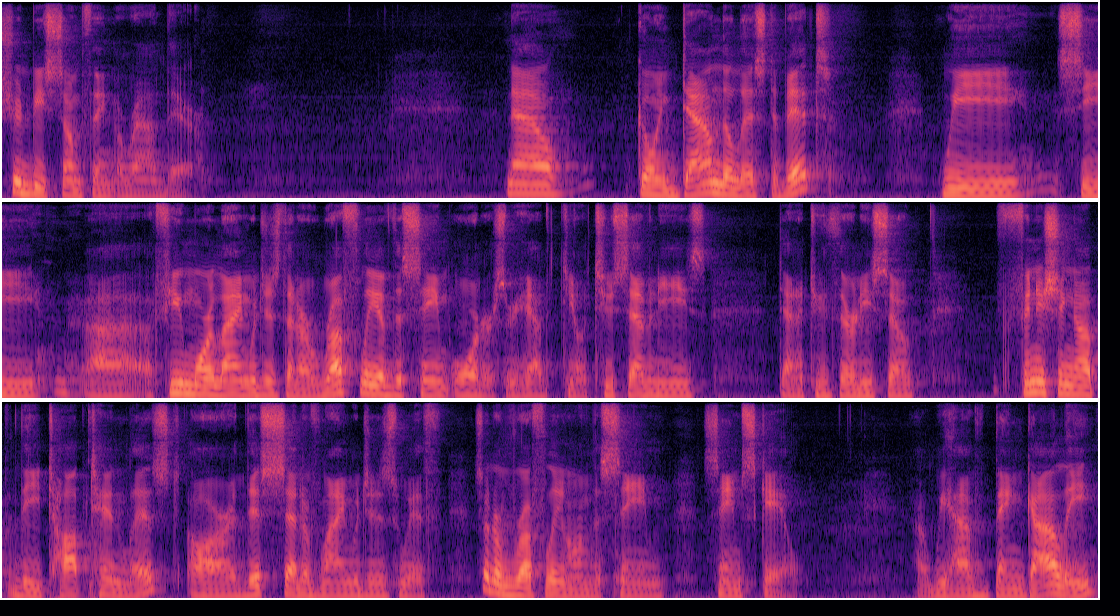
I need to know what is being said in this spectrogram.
should be something around there. Now, going down the list a bit, we see uh, a few more languages that are roughly of the same order. So we have you know 270s down to 230s. So finishing up the top 10 list are this set of languages with sort of roughly on the same, same scale. Uh, we have Bengali,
